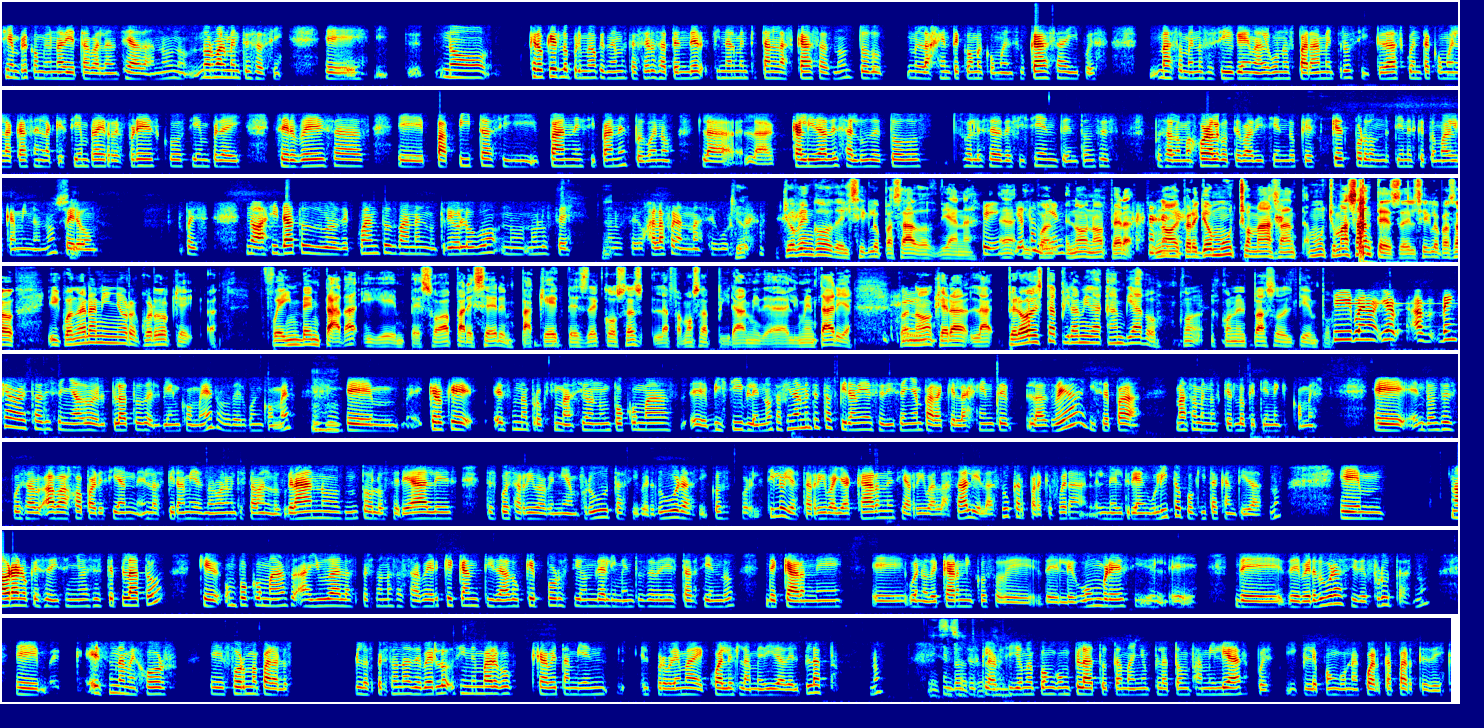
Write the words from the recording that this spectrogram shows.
siempre comió una dieta balanceada, ¿no? No- normalmente es así. Eh, eh, no creo que es lo primero que tenemos que hacer, o sea, atender, finalmente están las casas, ¿no? Todo, la gente come como en su casa y pues más o menos se siguen algunos parámetros y te das cuenta como en la casa en la que siempre hay refrescos, siempre hay cervezas, eh, papitas y panes y panes, pues bueno, la, la calidad de salud de todos suele ser deficiente, entonces pues a lo mejor algo te va diciendo que es, que es por donde tienes que tomar el camino, ¿no? Sí. Pero pues no, así datos duros de cuántos van al nutriólogo, no no lo sé, no lo sé, ojalá fueran más seguros. Yo, yo vengo del siglo pasado, Diana. Sí, yo y también. no, no, espera. No, pero yo mucho más, mucho más antes del siglo pasado. Y cuando era niño recuerdo que fue inventada y empezó a aparecer en paquetes de cosas la famosa pirámide alimentaria, bueno, que era la, pero esta pirámide ha cambiado con, con el paso del tiempo. Sí, bueno, ya a- ven que ahora está diseñado el plato del bien comer o del buen comer. Eh, creo que es una aproximación un poco más eh, visible, ¿no? O sea, finalmente estas pirámides se diseñan para que la gente las vea y sepa más o menos qué es lo que tiene que comer. Eh, entonces, pues abajo aparecían en las pirámides normalmente estaban los granos, ¿no? todos los cereales, después arriba venían frutas y verduras y cosas por el estilo y hasta arriba ya carnes y arriba la sal y el azúcar para que fuera en el triangulito poquita cantidad, ¿no? Em, Ahora lo que se diseñó es este plato que un poco más ayuda a las personas a saber qué cantidad o qué porción de alimentos debería estar siendo de carne, eh, bueno, de cárnicos o de, de legumbres y de, eh, de, de verduras y de frutas, ¿no? Eh, es una mejor eh, forma para los las personas de verlo. Sin embargo, cabe también el problema de cuál es la medida del plato, ¿no? Ese Entonces, claro, tema. si yo me pongo un plato tamaño platón familiar, pues y le pongo una cuarta parte de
